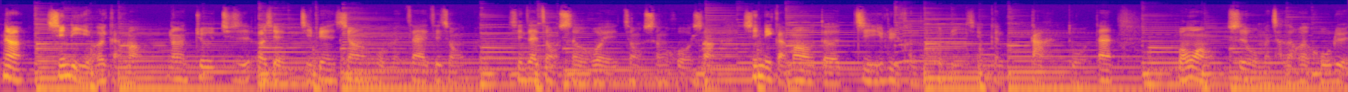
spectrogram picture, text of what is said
那心里也会感冒，那就其实，而且即便像我们在这种现在这种社会、这种生活上，心理感冒的几率可能会比以前更大很多。但往往是我们常常会忽略，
